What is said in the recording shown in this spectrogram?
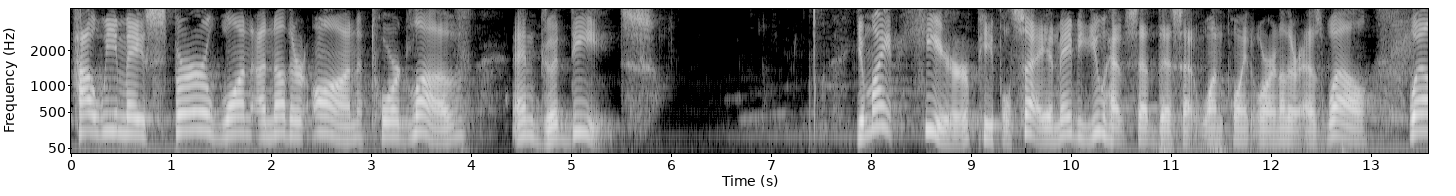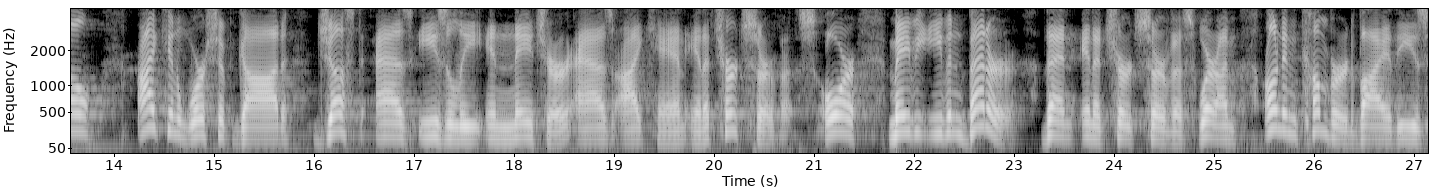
how we may spur one another on toward love and good deeds. You might hear people say, and maybe you have said this at one point or another as well, well, I can worship God just as easily in nature as I can in a church service, or maybe even better than in a church service where I'm unencumbered by these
